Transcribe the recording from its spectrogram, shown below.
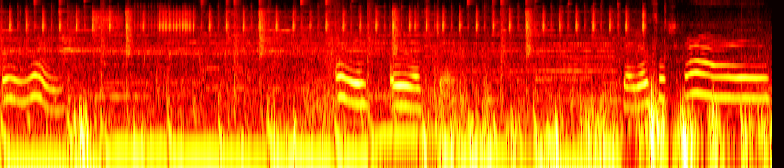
Oh. Anyway, anyway, let's go. Like subscribe.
